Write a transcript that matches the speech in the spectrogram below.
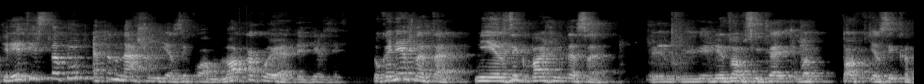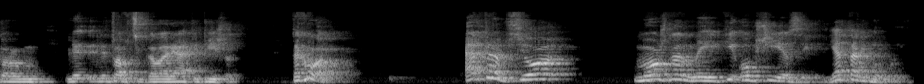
третий статут – это нашим языком. Ну а какой это язык? Ну, конечно, это не язык Вашингтона, э, литовский, вот тот язык, которым литовцы говорят и пишут. Так вот, это все можно найти общий язык. Я так думаю.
